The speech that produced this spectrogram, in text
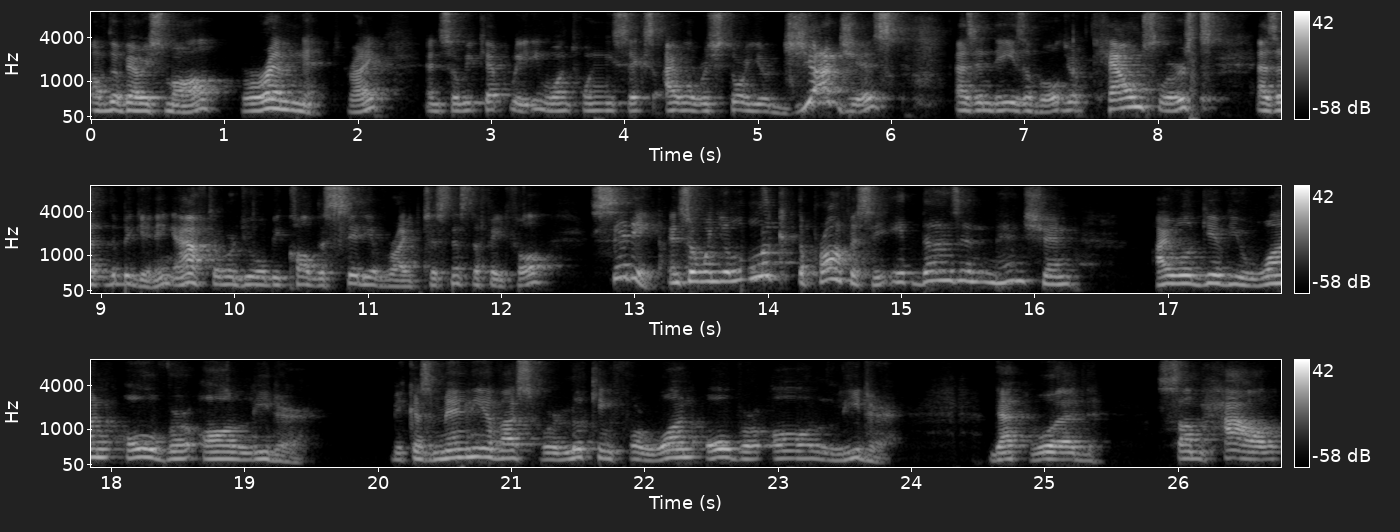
of the very small remnant, right? And so we kept reading 126 I will restore your judges as in days of old, your counselors as at the beginning. Afterward, you will be called the city of righteousness, the faithful city. And so when you look at the prophecy, it doesn't mention, I will give you one overall leader, because many of us were looking for one overall leader that would somehow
